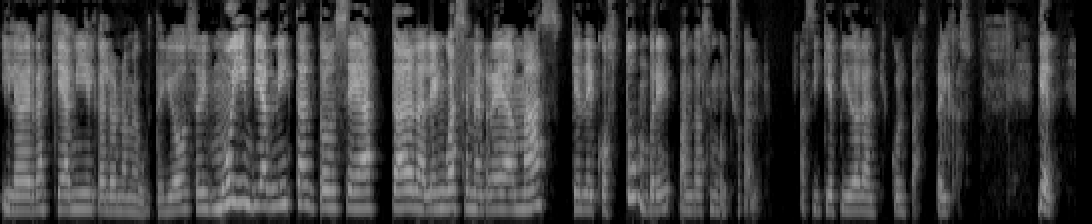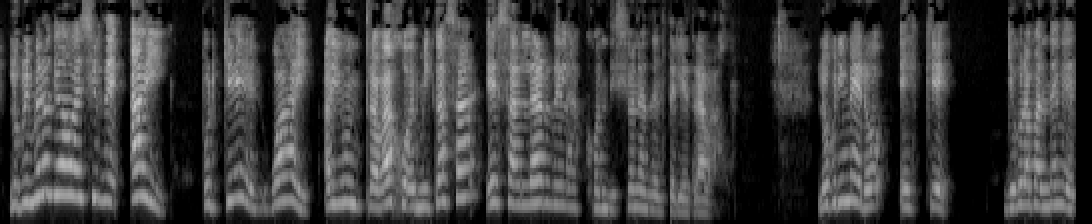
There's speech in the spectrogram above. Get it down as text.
y la verdad es que a mí el calor no me gusta. Yo soy muy inviernista, entonces hasta la lengua se me enreda más que de costumbre cuando hace mucho calor. Así que pido las disculpas del caso. Bien, lo primero que vamos a decir de ay, ¿por qué? Guay, hay un trabajo en mi casa es hablar de las condiciones del teletrabajo. Lo primero es que llegó la pandemia,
